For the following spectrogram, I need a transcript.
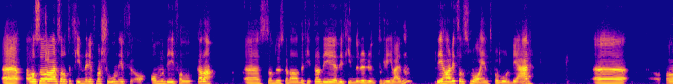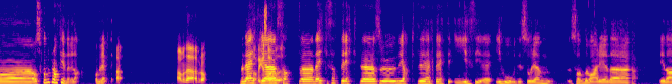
Eh, og så er det sånn at du finner informasjon i, om de folka da, uh, som du skal da defeate. De, de finner du rundt omkring i verden. De har litt sånn småhint på hvor de er. Uh, og, og så kan du prøve å finne dem, da. Og drepe dem. ja, men det er bra. Men det er ikke det. satt, eh, det er ikke satt direkte så nøyaktig helt direkte i, i hovedhistorien som det var i det i da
